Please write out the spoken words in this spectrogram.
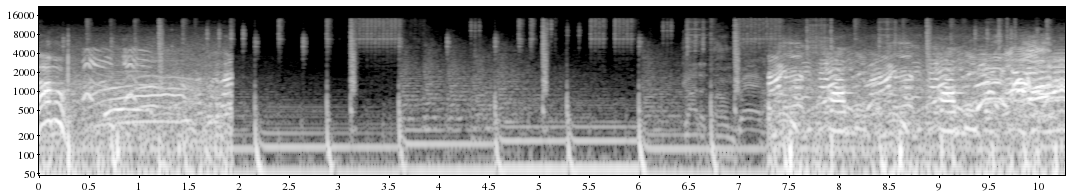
Vamos! Vamos!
